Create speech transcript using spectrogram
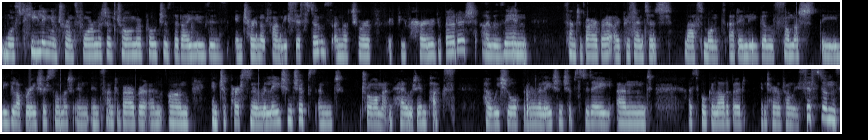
most healing and transformative trauma approaches that I use is internal family systems. I'm not sure if, if you've heard about it. I was in Santa Barbara. I presented last month at a legal summit, the Legal Operators Summit in, in Santa Barbara, and on interpersonal relationships and trauma and how it impacts how we show up in our relationships today. And I spoke a lot about internal family systems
